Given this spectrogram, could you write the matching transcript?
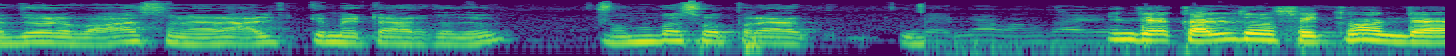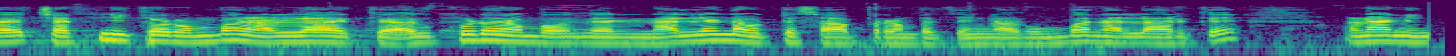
அதோட வாசனை அல்டிமேட்டாக இருக்குது. ரொம்ப சூப்பராக இருக்குது இந்த கல் தோசைக்கும் இந்த சட்னிக்கும் ரொம்ப நல்லா இருக்குது அது கூட நம்ம இந்த நல்லெண்ணெய் விட்டு சாப்பிட்றோம் பார்த்தீங்களா ரொம்ப நல்லா இருக்குது ஆனால் நீங்கள்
